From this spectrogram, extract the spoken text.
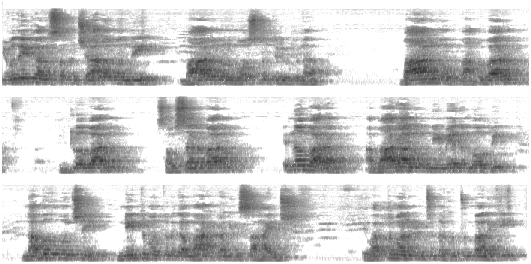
ఈ ఉదయకాల సమయం చాలామంది భారమును మోస్తూ తిరుగుతున్నారు భారము పాప భారం ఇంట్లో భారం సంసార భారం ఎన్నో భారాలు. ఆ భారాలు నీ మీద మోపి నమ్మకం ఉంచి నీతిమంతులుగా మారటానికి సహాయించి. ఈ వర్తమానం ఉంటున్న కుటుంబాలకి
